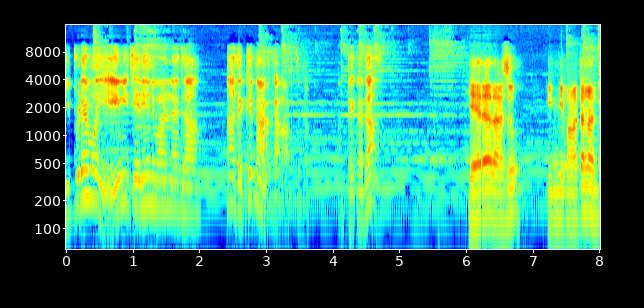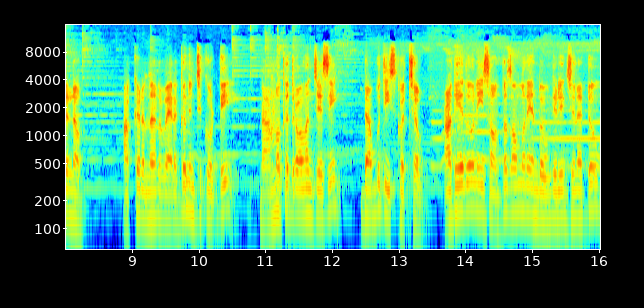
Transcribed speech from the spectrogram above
ఇప్పుడేమో ఏమీ తెలియని వాడినేగా నా దగ్గర నాటకాలు ఆడుతున్నావు. అంతే కదా? ఏరా రాజు ఇన్ని మాటలు అంటున్నావు. అక్కడ నన్ను వెనక నుంచి కొట్టి నమ్మక ద్రోహం చేసి డబ్బు తీసుకొచ్చావు. అదేదో నీ సొంత సొమ్ము నేను దొంగిలించినట్టు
